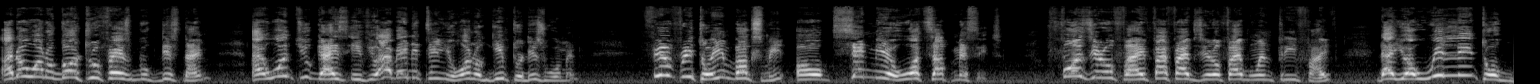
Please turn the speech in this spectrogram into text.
I don't want to go through Facebook this time. I want you guys, if you have anything you want to give to this woman, feel free to inbox me or send me a WhatsApp message. 405-550-5135 that you're willing to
